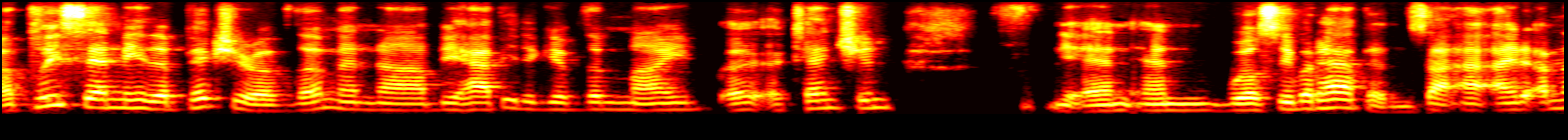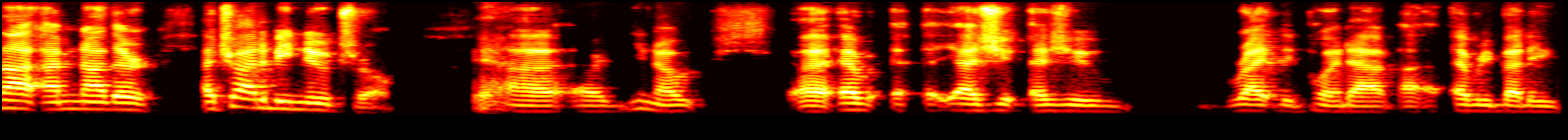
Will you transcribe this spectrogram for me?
Uh, please send me the picture of them, and I'll uh, be happy to give them my uh, attention. And and we'll see what happens. I, I am not I'm neither. I try to be neutral. Yeah. Uh, uh, you know, uh, as you as you rightly point out, everybody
